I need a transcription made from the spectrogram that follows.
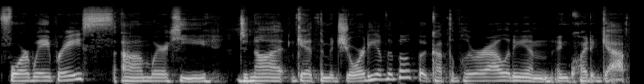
four way race um, where he did not get the majority of the vote, but got the plurality and, and quite a gap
